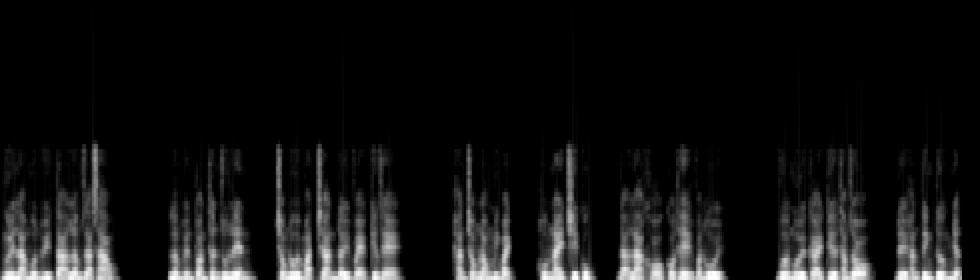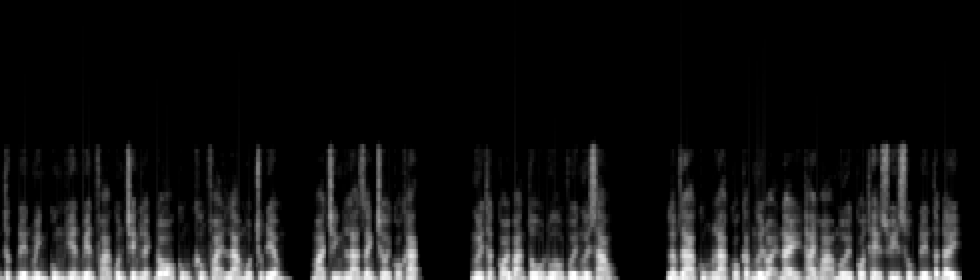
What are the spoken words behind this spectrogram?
Ngươi là muốn hủy ta lâm ra sao? Lâm huyền toàn thân run lên, trong đôi mắt tràn đầy vẻ kiên rẻ. Hắn trong lòng minh bạch, hôm nay tri cục, đã là khó có thể vãn hồi. Vừa mới cái kia thăm dò để hắn tinh tường nhận thức đến mình cùng hiên viên phá quân tranh lệch đó cũng không phải là một chút điểm, mà chính là danh trời có khác. Ngươi thật coi bản tổ đùa với ngươi sao? Lâm ra cũng là có các ngươi loại này hai hỏa mới có thể suy sụp đến tận đây.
